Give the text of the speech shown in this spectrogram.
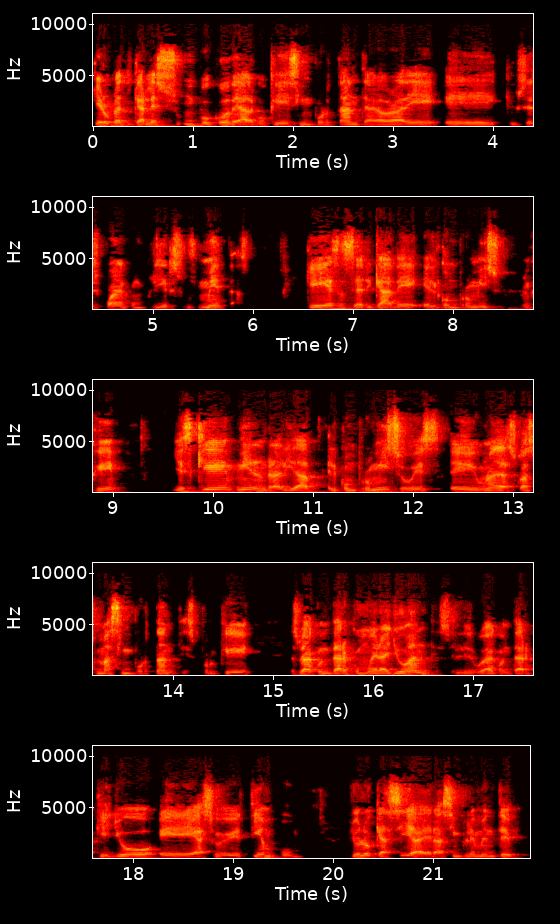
quiero platicarles un poco de algo que es importante a la hora de eh, que ustedes puedan cumplir sus metas, que es acerca del el compromiso. ¿ok? Y es que, miren, en realidad el compromiso es eh, una de las cosas más importantes porque les voy a contar cómo era yo antes. Les voy a contar que yo eh, hace tiempo, yo lo que hacía era simplemente,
